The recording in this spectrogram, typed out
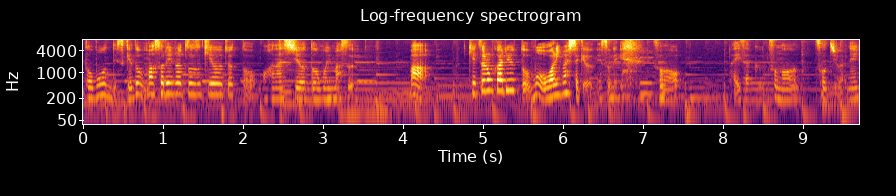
と思うんですけど、まあ、それの続きをちょっとお話ししようと思います。まあ結論から言うともう終わりましたけどねそれ その対策その措置はね。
